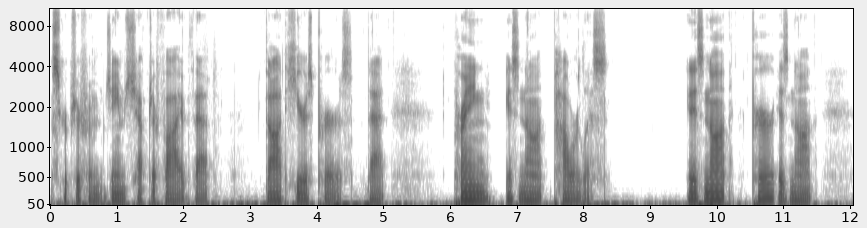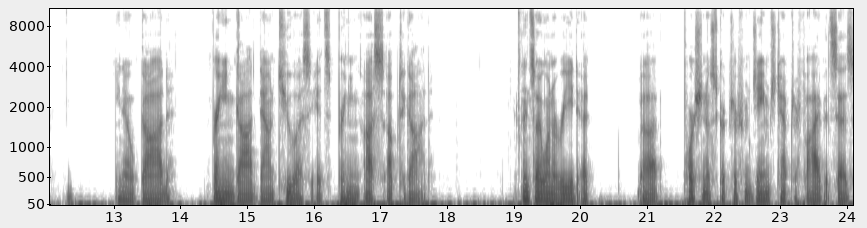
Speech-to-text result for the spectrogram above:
scripture from James chapter 5 that God hears prayers, that praying is not powerless. It is not, prayer is not you know, God, bringing God down to us, it's bringing us up to God. And so I want to read a uh, portion of scripture from James chapter 5. It says,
